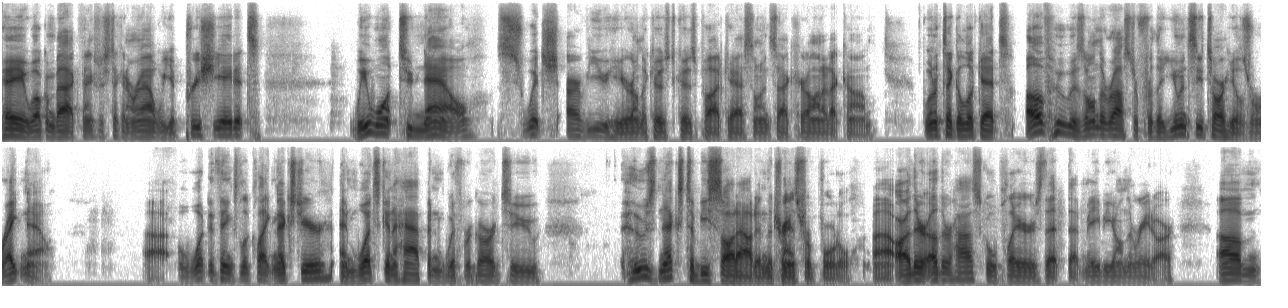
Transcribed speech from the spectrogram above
Hey, welcome back. Thanks for sticking around. We appreciate it. We want to now switch our view here on the Coast to Coast podcast on InsideCarolina.com. We want to take a look at of who is on the roster for the UNC Tar Heels right now. Uh, what do things look like next year, and what's going to happen with regard to who's next to be sought out in the transfer portal? Uh, are there other high school players that that may be on the radar? Um,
